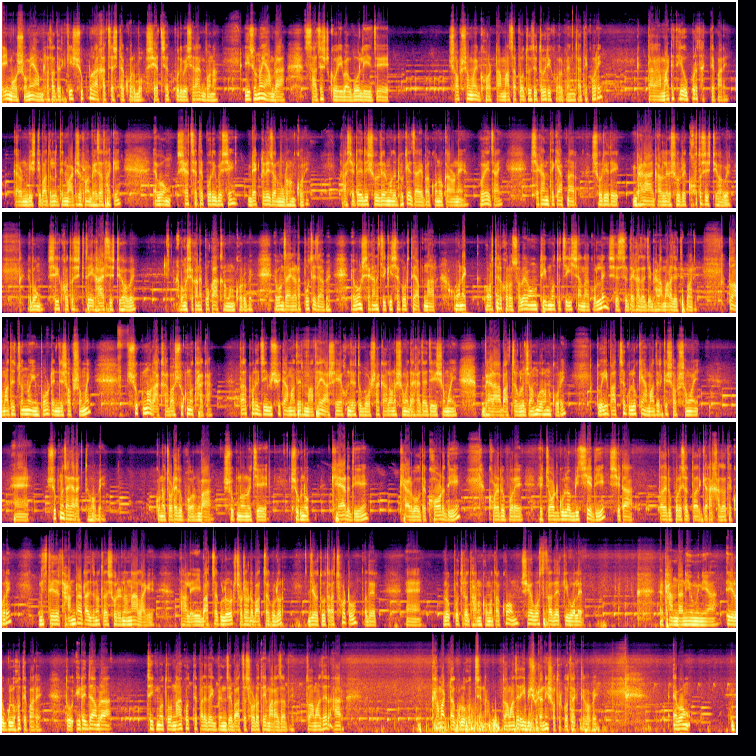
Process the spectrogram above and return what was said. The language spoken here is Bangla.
এই মৌসুমে আমরা তাদেরকে শুকনো রাখার চেষ্টা করব স্বেচ্ছেদ পরিবেশে রাখব না। এই জন্যই আমরা সাজেস্ট করি বা বলি যে সবসময় ঘরটা মাচা পদ্ধতি তৈরি করবেন যাতে করে তারা মাটি থেকে উপরে থাকতে পারে। কারণ বৃষ্টি বাদলের দিন মাটি সবসময় ভেজা থাকে এবং স্যাঁতস্যাঁতে পরিবেশে ব্যাকটেরিয়া জন্মগ্রহণ করে। আর সেটা যদি শরীরের মধ্যে ঢুকে যায় বা কোনো কারণে হয়ে যায়, সেখান থেকে আপনার শরীরে ভেড়া, গাড়লের শরীরে ক্ষত সৃষ্টি হবে এবং সেই ক্ষত সৃষ্টি থেকে ঘায়ের সৃষ্টি হবে এবং সেখানে পোকা আক্রমণ করবে এবং জায়গাটা পচে যাবে এবং সেখানে চিকিৎসা করতে আপনার অনেক অর্থের খরচ হবে এবং ঠিকমতো চিকিৎসা না করলে শেষে দেখা যায় যে ভেড়া মারা যেতে পারে। তো আমাদের জন্য ইম্পর্টেন্ট যে সবসময় শুকনো রাখা বা শুকনো থাকা তারপরে যে বিষয়টা আমাদের মাথায় আসে, এখন যেহেতু বর্ষাকাল, অনেক সময় দেখা যায় যে এই সময় ভেড়া, বাচ্চাগুলো জন্মগ্রহণ করে। তো এই বাচ্চাগুলোকে আমাদেরকে সবসময় হ্যাঁ শুকনো জায়গায় রাখতে হবে। কোনো চটের উপর বা শুকনো নিচে, শুকনো খ্যাড় দিয়ে খ্যাড় বলতে খড় দিয়ে, খড়ের উপরে এই চটগুলো বিছিয়ে দিয়ে সেটা তাদের উপরে সে তাদেরকে রাখা যাতে করে নিচ থেকে যে ঠান্ডাটা যেন তাদের শরীরে না লাগে। তাহলে এই বাচ্চাগুলোর, ছোটো ছোটো বাচ্চাগুলোর যেহেতু তারা ছোট, তাদের রোগ প্রতিরোধ ধারণ ক্ষমতা কম সেই অবস্থা তাদের কি বলে ঠান্ডা, নিউমোনিয়া এই রোগগুলো হতে পারে। তো এটা যদি আমরা ঠিক মতো না করতে পারে, দেখবেন যে বাচ্চা ছোটোতেই মারা যাবে। তো আমাদের আর খামারটা গ্রো হচ্ছে না। তো আমাদের এই বিষয়টা নিয়ে সতর্ক থাকতে হবে। এবং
